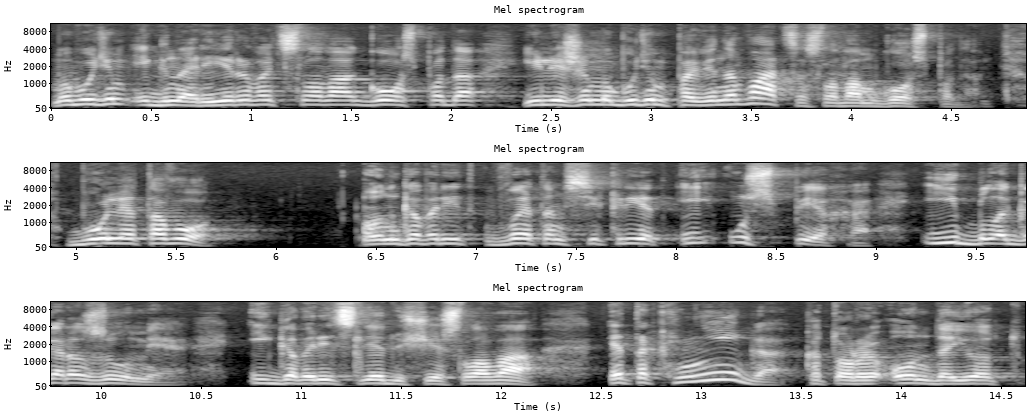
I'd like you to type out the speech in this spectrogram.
Мы будем игнорировать слова Господа или же мы будем повиноваться словам Господа? Более того, он говорит в этом секрет и успеха, и благоразумия. И говорит следующие слова. Это книга, которую он дает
